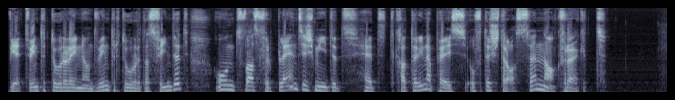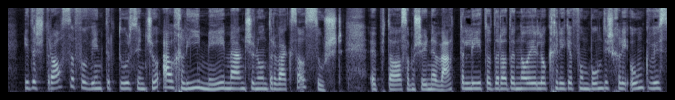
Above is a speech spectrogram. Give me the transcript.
Wie die Wintertourerinnen und Wintertourer das finden und was für Pläne sie schmieden, hat Katharina Pace auf der Straße nachgefragt. In den Strassen von Winterthur sind schon auch ein mehr Menschen unterwegs als sonst. Ob das am schönen Wetter liegt oder an den neuen Lockerungen vom Bund ist ein ungewiss.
